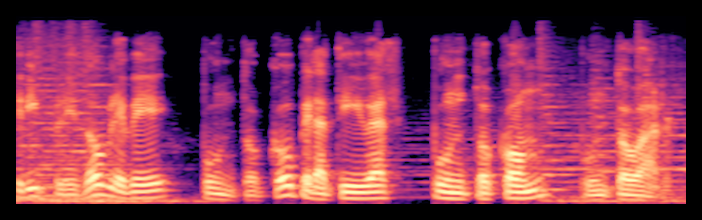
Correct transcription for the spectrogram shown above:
www.cooperativas.com.ar.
